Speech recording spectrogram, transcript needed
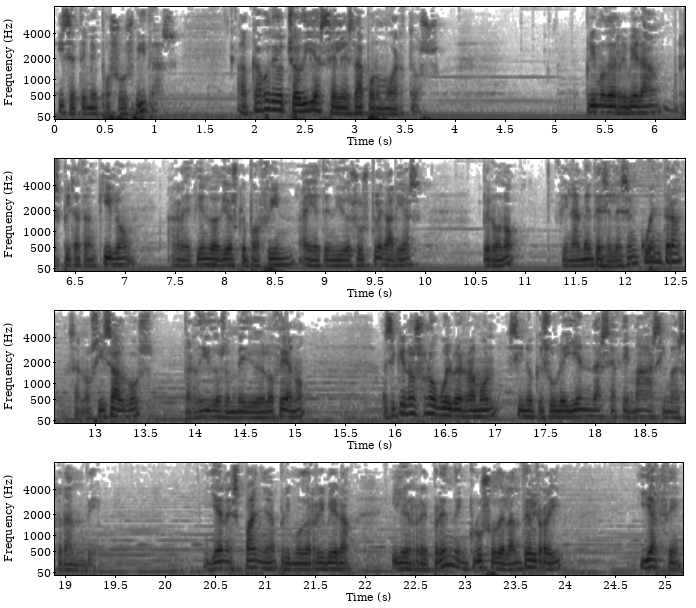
y se teme por sus vidas. Al cabo de ocho días se les da por muertos. Primo de Rivera respira tranquilo, agradeciendo a Dios que por fin haya atendido sus plegarias, pero no, Finalmente se les encuentra, sanos y salvos, perdidos en medio del océano, así que no solo vuelve Ramón, sino que su leyenda se hace más y más grande. Ya en España, Primo de Rivera le reprende incluso delante del rey y hace,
